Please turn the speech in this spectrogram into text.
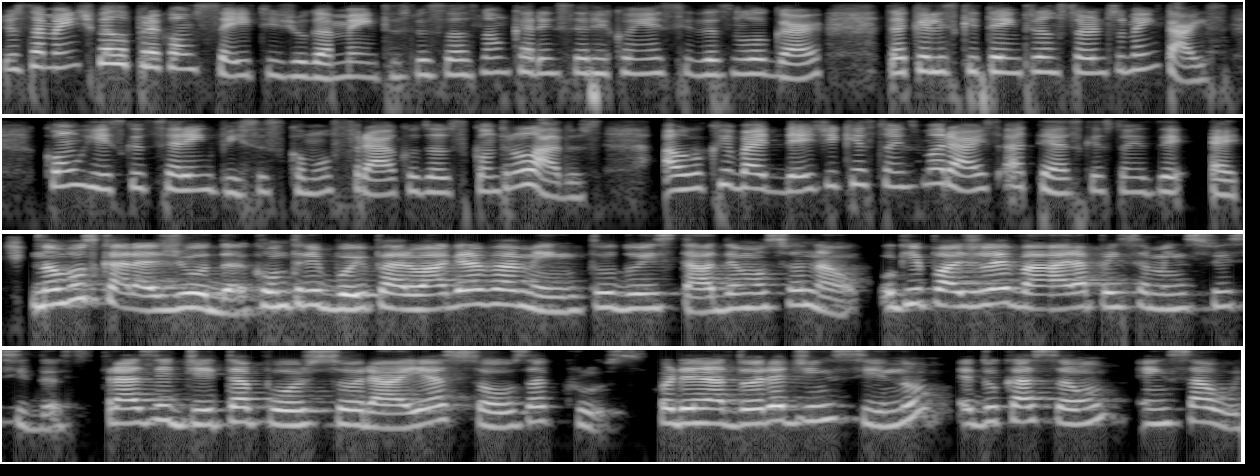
Justamente pelo preconceito e julgamento, as pessoas não querem ser reconhecidas no lugar daqueles que têm transtornos mentais, com o risco de serem vistos como fracos ou descontrolados, algo que vai desde questões morais até as questões de ética. Não buscar ajuda contribui para o agravamento do estado emocional, o que pode levar a pensamentos suicidas. Frase dita por Soraya Souza Cruz, coordenadora de ensino, educação em saúde.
